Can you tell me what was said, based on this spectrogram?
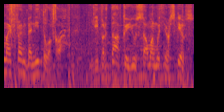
My friend Benito a call. Libertad could use someone with your skills.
